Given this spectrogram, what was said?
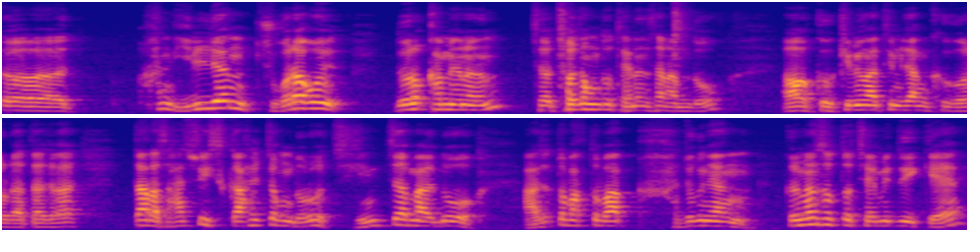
어, 한 1년 죽어라고 노력하면은 저, 저 정도 되는 사람도 어, 그 김영하 팀장 그걸 갖다가 따라서 할 수 있을까 할 정도로 진짜 말도 아주 또박또박 아주 그냥 그러면서 또 재미도 있게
